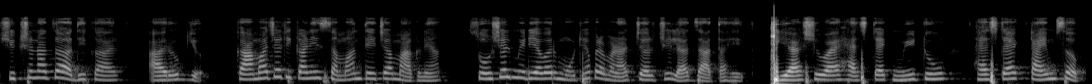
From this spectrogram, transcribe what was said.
शिक्षणाचा अधिकार, आरोग्य, कामाच्या ठिकाणी समानतेच्या मागण्या सोशल मीडियावर मोठ्या प्रमाणात चर्चेला जात आहेत. याशिवाय hashtag me too, hashtag time's up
